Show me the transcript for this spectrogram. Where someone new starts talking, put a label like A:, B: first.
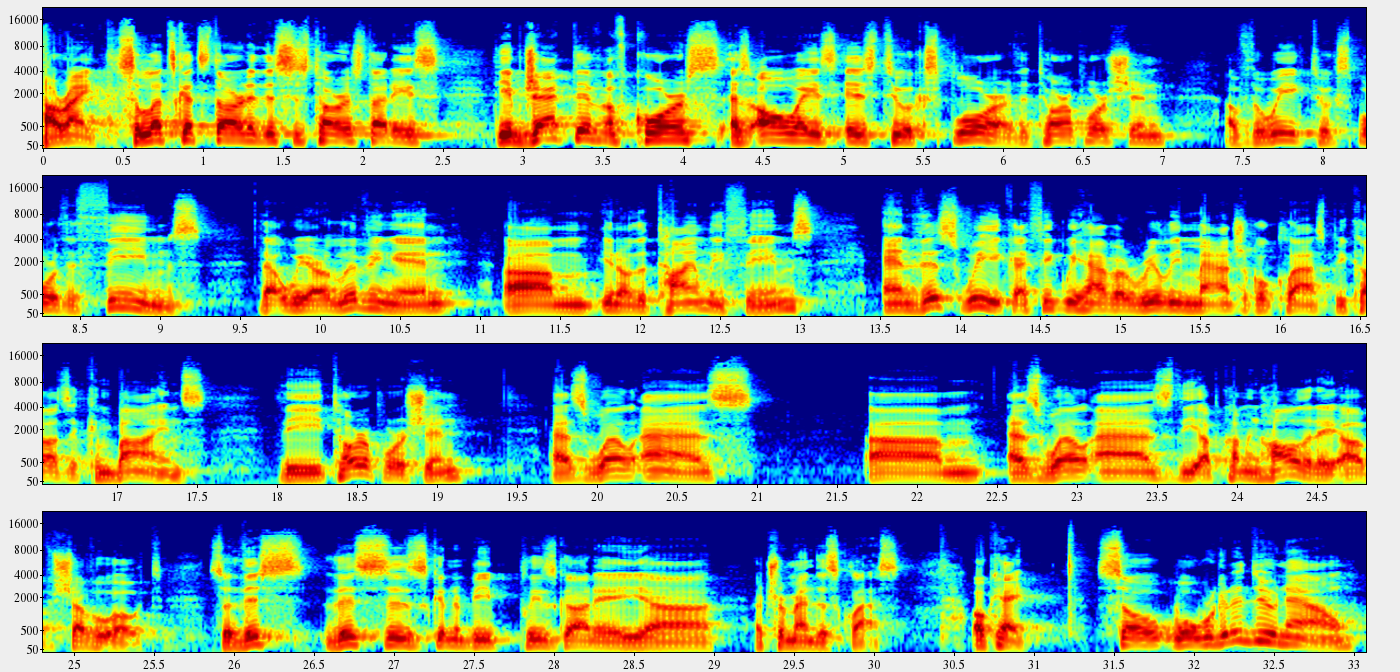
A: All right, so let's get started. This is Torah Studies. The objective, of course, as always, is to explore the Torah portion of the week, to explore the themes that we are living in, um, you know, the timely themes. And this week, I think we have a really magical class because it combines the Torah portion as well as um, as well as the upcoming holiday of Shavuot. So this this is going to be, please God, a uh, a tremendous class. Okay, so what we're going to do now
